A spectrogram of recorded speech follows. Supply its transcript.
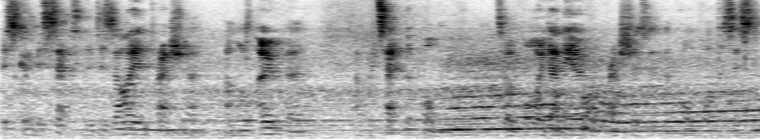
This can be set to the desired pressure and will open and protect the pump to avoid any overpressures in the pump or the system.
